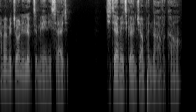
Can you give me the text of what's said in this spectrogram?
I remember Johnny looked at me and he said, Do you dare me to go and jump in that other car?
